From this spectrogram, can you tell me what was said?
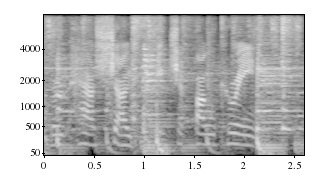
Root House Show, Future Funkering.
